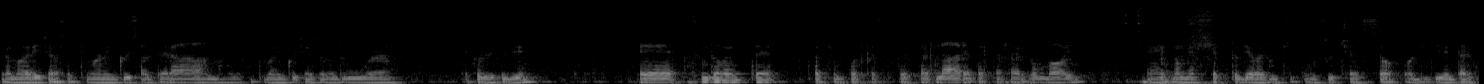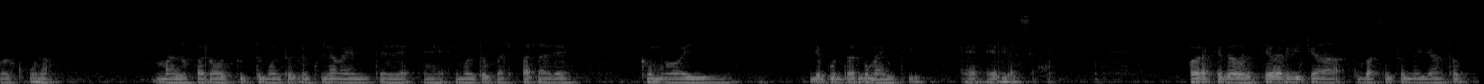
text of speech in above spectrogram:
però magari c'è la settimana in cui salterà, magari la settimana in cui ce ne sono due e così così. E assolutamente faccio un podcast per parlare, per parlare con voi e non mi aspetto di avere un, un successo o di diventare qualcuno ma lo farò tutto molto tranquillamente e, e molto per parlare con voi di appunto argomenti e, e rilassarmi. Ora credo di avervi già abbastanza annoiato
